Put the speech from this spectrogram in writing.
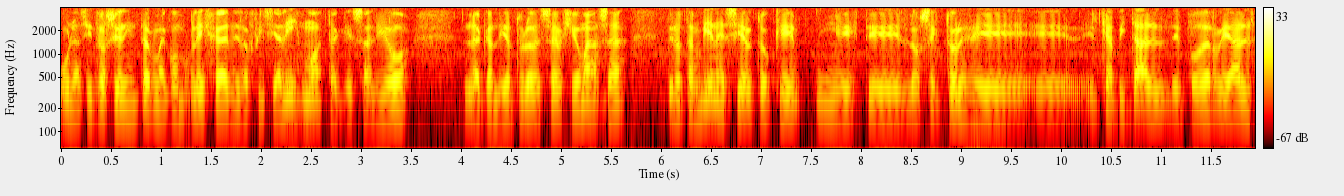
una situación interna compleja en el oficialismo hasta que salió la candidatura de Sergio Massa, pero también es cierto que este, los sectores del de, eh, capital, del poder real,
